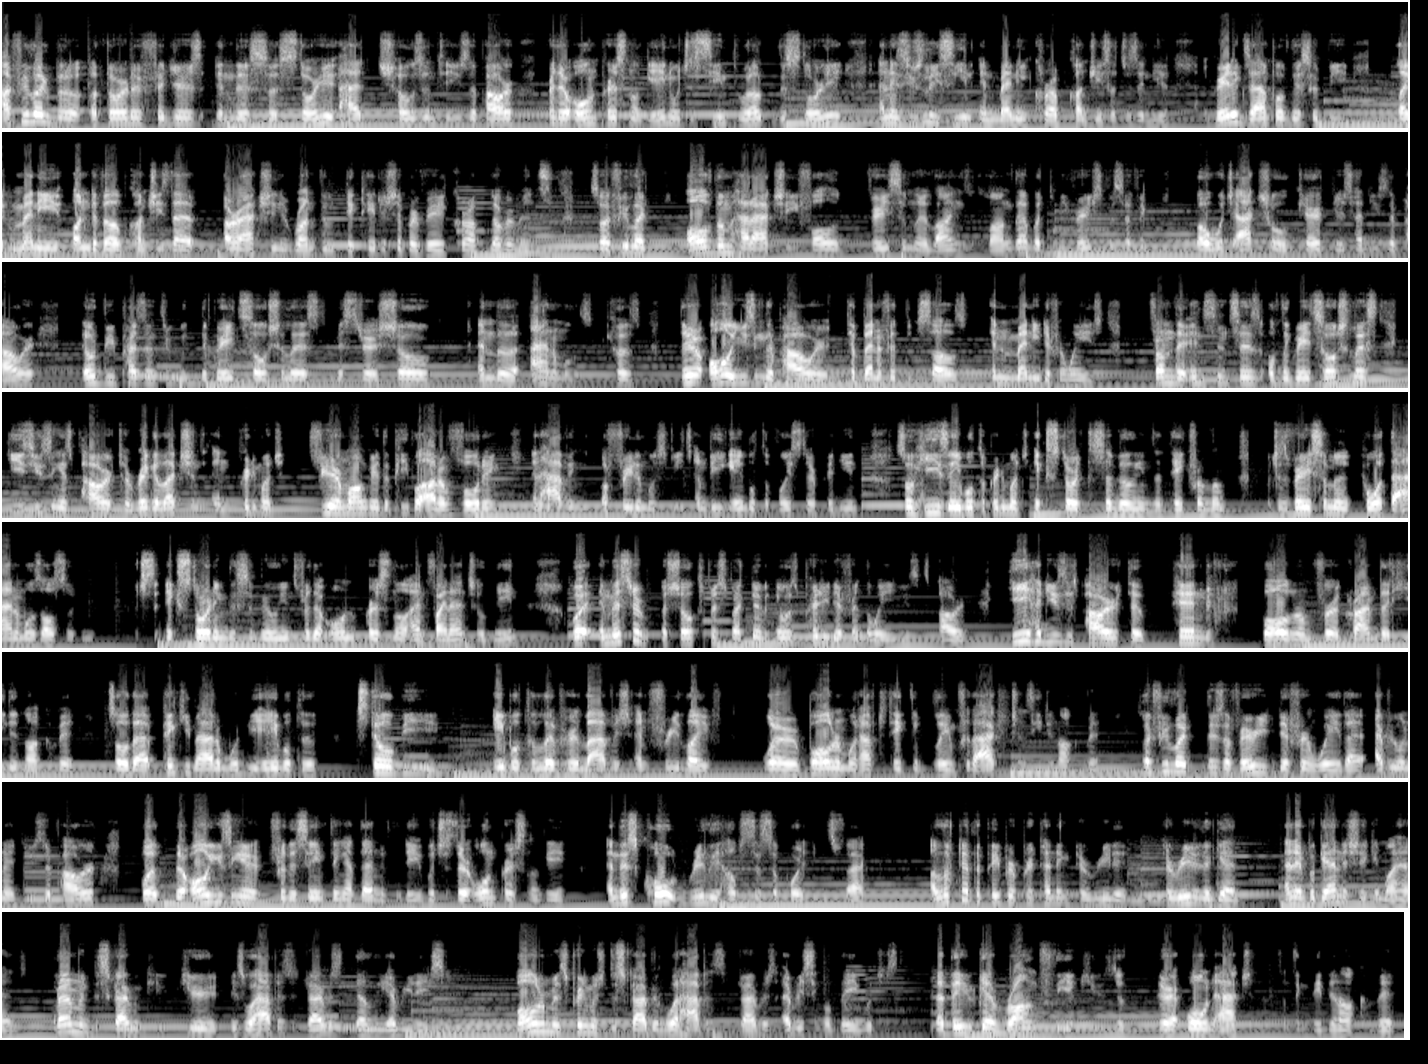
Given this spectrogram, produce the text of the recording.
I feel like the authoritative figures in this uh, story had chosen to use their power for their own personal gain, which is seen throughout the story and is usually seen in many corrupt countries such as India. A great example of this would be like many undeveloped countries that are actually run through dictatorship or very corrupt governments. So I feel like all of them had actually followed very similar lines along that, but to be very specific about which actual characters had used their power it would be present through the great socialist, Mr. Ashok, and the animals because they're all using their power to benefit themselves in many different ways. From the instances of the great socialist, he's using his power to rig elections and pretty much fearmonger the people out of voting and having a freedom of speech and being able to voice their opinion. So he's able to pretty much extort the civilians and take from them, which is very similar to what the animals also do which is extorting the civilians for their own personal and financial gain. But in Mr. Ashok's perspective, it was pretty different the way he used his power. He had used his power to pin Balram for a crime that he did not commit, so that Pinky Madam would be able to still be able to live her lavish and free life, where Balram would have to take the blame for the actions he did not commit. So I feel like there's a very different way that everyone had used their power, but they're all using it for the same thing at the end of the day, which is their own personal gain. And this quote really helps to support this fact. I looked at the paper pretending to read it, to read it again, and it began to shake in my hands. What I'm describing to you here is what happens to drivers in Delhi every day. Balram is pretty much describing what happens to drivers every single day, which is that they get wrongfully accused of their own actions, something they did not commit.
